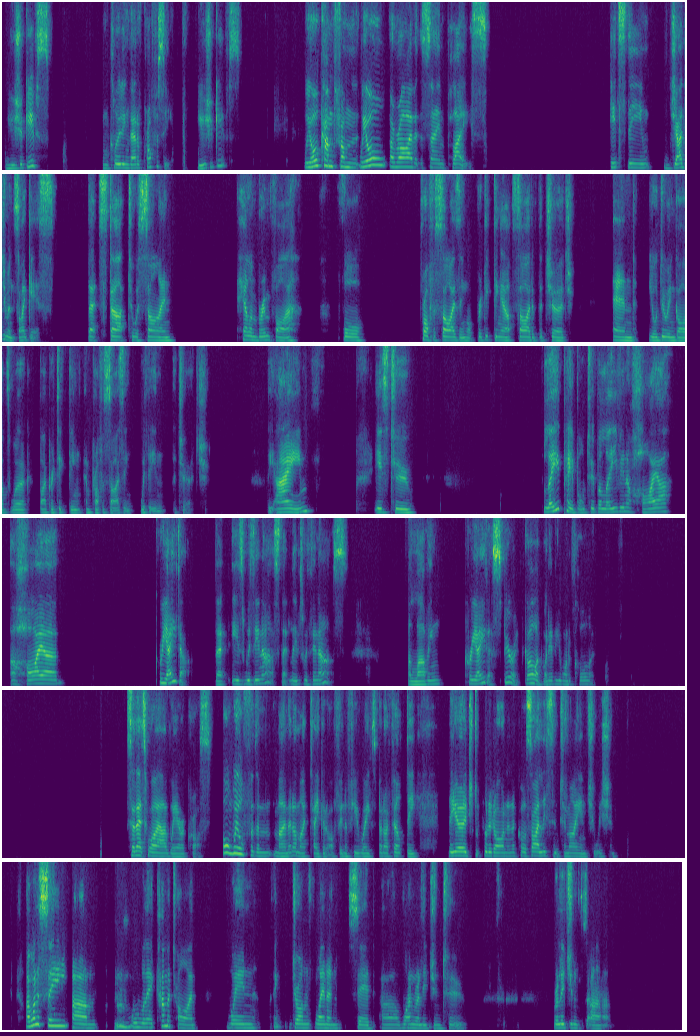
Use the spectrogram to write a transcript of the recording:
Use your gifts, including that of prophecy. Use your gifts. We all come from, we all arrive at the same place. It's the judgments, I guess, that start to assign hell and brimfire for prophesizing or predicting outside of the church and you're doing God's work by predicting and prophesying within the church. The aim is to lead people to believe in a higher a higher creator that is within us that lives within us a loving creator spirit god whatever you want to call it So that's why I wear a cross, or will for the moment. I might take it off in a few weeks, but I felt the the urge to put it on, and of course, I listen to my intuition. I want to see. Um, well, will there come a time when I think John Lennon said, uh, "One religion, two religions are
